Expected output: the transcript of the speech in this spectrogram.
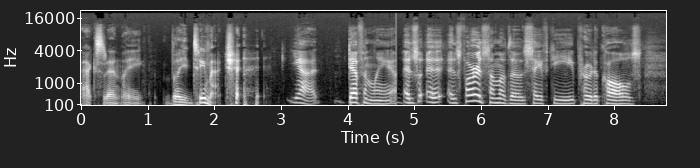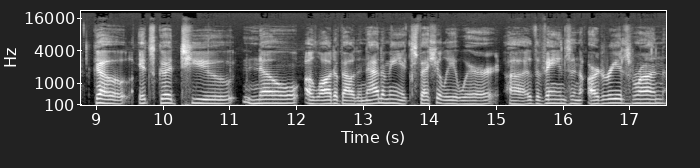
accidentally bleed too much. yeah, definitely. As as far as some of those safety protocols go, it's good to know a lot about anatomy, especially where uh, the veins and arteries run.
